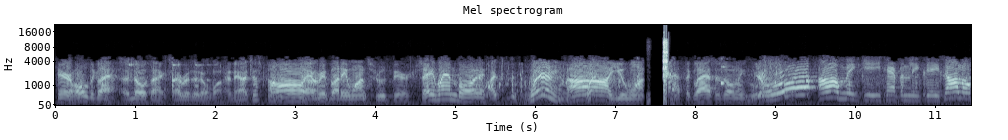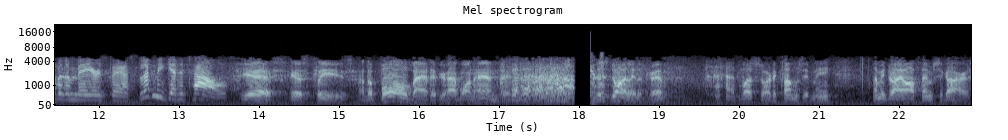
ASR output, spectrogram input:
Here, hold the glass. Uh, no, thanks. I really don't want any. I just want. Oh, everybody wants root beer. Say when, boy. I, when? Ah, you want that. The glass is only. Oh, McGee, heavenly days, all over the mayor's vest. Let me get a towel. Yes, yes, please. And a ball bat if you have one handy. This doily, the trip. it was sort of clumsy of me. Let me dry off them cigars.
